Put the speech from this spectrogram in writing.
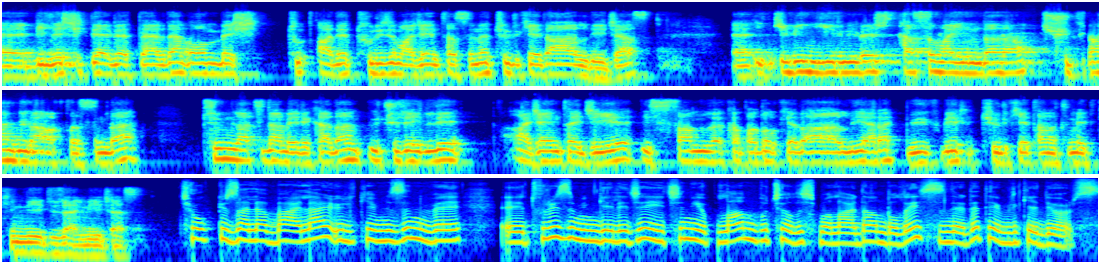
e, Birleşik Devletler'den 15 tu- adet turizm acentasını Türkiye'de ağırlayacağız. E, 2025 Kasım ayında da Şükran Günü haftasında tüm Latin Amerika'dan 350 acentacıyı İstanbul ve Kapadokya'da ağırlayarak büyük bir Türkiye tanıtım etkinliği düzenleyeceğiz. Çok güzel haberler ülkemizin ve e, turizmin geleceği için yapılan bu çalışmalardan dolayı sizleri de tebrik ediyoruz.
